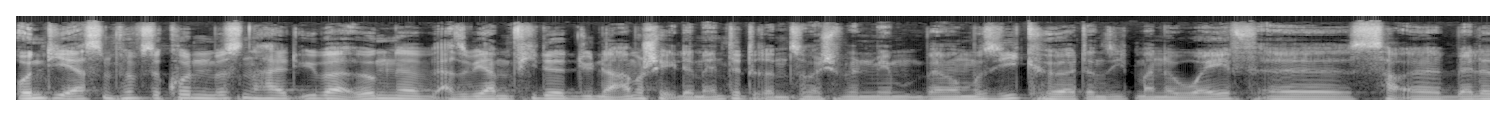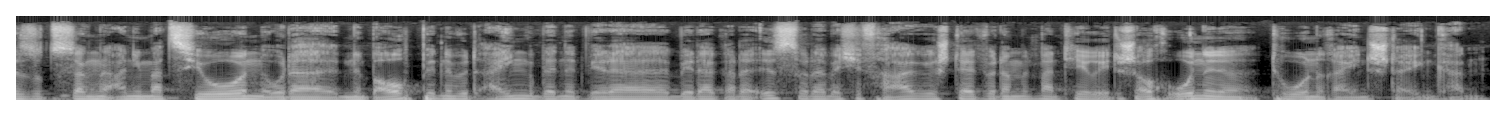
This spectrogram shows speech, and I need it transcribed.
Und die ersten fünf Sekunden müssen halt über irgendeine, also wir haben viele dynamische Elemente drin. Zum Beispiel, wenn, wenn man Musik hört, dann sieht man eine Wave-Welle, äh, sozusagen eine Animation oder eine Bauchbinde wird eingeblendet, wer da, wer da gerade ist oder welche Frage gestellt wird, damit man theoretisch auch ohne Ton reinsteigen kann.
